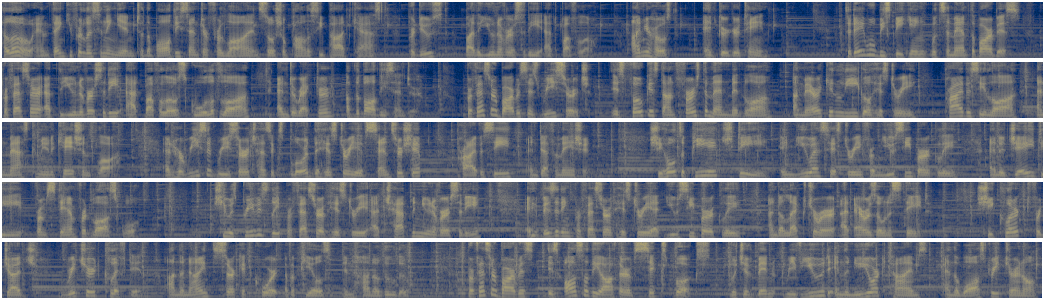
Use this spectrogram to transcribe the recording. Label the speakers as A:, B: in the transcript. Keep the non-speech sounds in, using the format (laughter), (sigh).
A: Hello, and thank you for listening in to the Baldy Center for Law and Social Policy podcast, produced by the University at Buffalo. I'm your host, Edgar Gertain. Today we'll be speaking with Samantha Barbas, professor at the University at Buffalo School of Law and director of the Baldy Center. Professor Barbas's research is focused on First Amendment law, American legal history, privacy law, and mass communications law and her recent research has explored the history of censorship, privacy, and defamation. She holds a PhD in U.S. history from UC Berkeley and a JD from Stanford Law School. She was previously professor of history at Chapman University, a visiting professor of history at UC Berkeley, and a lecturer at Arizona State. She clerked for Judge Richard Clifton on the Ninth Circuit Court of Appeals in Honolulu. Professor Barbas is also the author of six books, which have been reviewed in the New York Times and the Wall Street Journal.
